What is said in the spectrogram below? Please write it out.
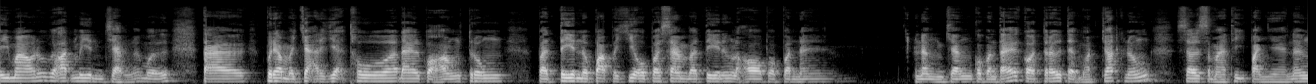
អីមកនោះវាអត់មានអញ្ចឹងមើលតើព្រះមច្ចរិយធម៌ដែលព្រះអង្គទ្រង់ប្រទាននៅបព្វជិឧបសម្បទានឹងល្អប៉ុណ្ណានឹងអញ្ចឹងក៏ប៉ុន្តែក៏ត្រូវតែមកចត់ក្នុងសិលសមាធិបញ្ញានឹង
